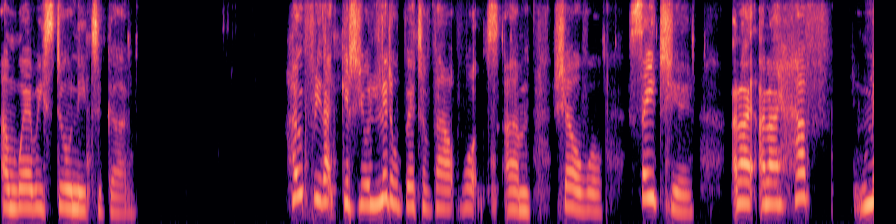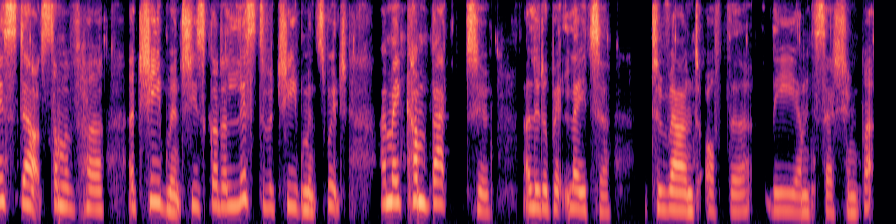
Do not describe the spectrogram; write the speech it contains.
and where we still need to go. Hopefully that gives you a little bit about what um, Charol will say to you. And I, and I have missed out some of her achievements. She's got a list of achievements, which I may come back to a little bit later to round off the, the um, session. But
